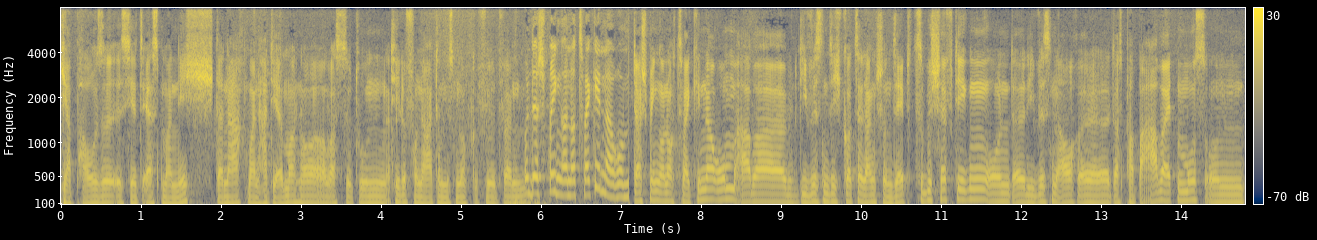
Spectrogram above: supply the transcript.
Ja, Pause ist jetzt erstmal nicht. Danach, man hat ja immer noch was zu tun. Telefonate müssen noch geführt werden. Und da springen auch noch zwei Kinder rum. Da springen auch noch zwei Kinder rum, aber die wissen sich Gott sei Dank schon selbst zu beschäftigen und äh, die wissen auch, äh, dass Papa arbeiten muss und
